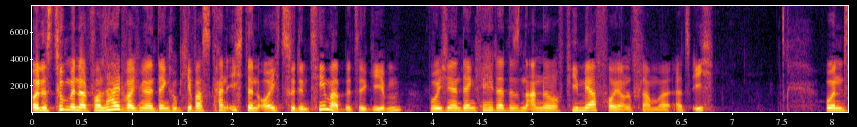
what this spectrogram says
und es tut mir dann voll leid, weil ich mir dann denke, okay, was kann ich denn euch zu dem Thema bitte geben? Wo ich mir dann denke, hey, da sind andere noch viel mehr Feuer und Flamme als ich. Und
